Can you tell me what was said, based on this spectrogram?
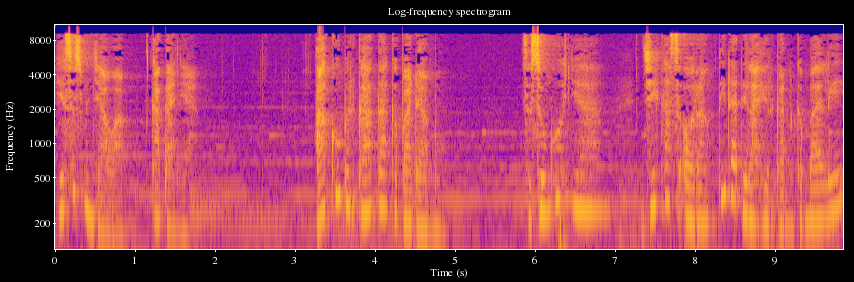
Yesus menjawab, katanya, Aku berkata kepadamu, sesungguhnya jika seorang tidak dilahirkan kembali,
